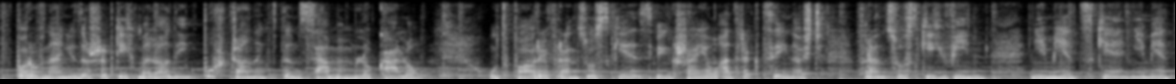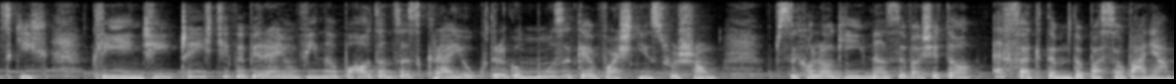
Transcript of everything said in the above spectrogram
w porównaniu do szybkich melodii puszczonych w tym samym lokalu. Utwory francuskie zwiększają atrakcyjność francuskich win, niemieckie niemieckich. Klienci częściej wybierają wino pochodzące z kraju, którego muzykę właśnie słyszą. W psychologii nazywa się to efektem dopasowania.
